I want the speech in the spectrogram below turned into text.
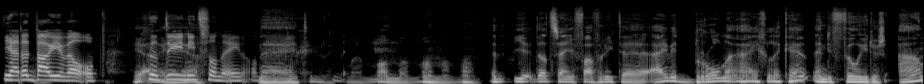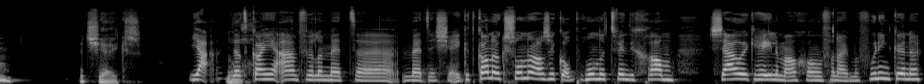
Ja, dat bouw je wel op. Ja, dat doe je ja. niet van de de andere Nee, tuurlijk. Maar man, man, man, man, man. Dat zijn je favoriete eiwitbronnen eigenlijk, hè? En die vul je dus aan met shakes. Ja, Nog. dat kan je aanvullen met, eh, met een shake. Het kan ook zonder, als ik op 120 gram zou ik helemaal gewoon vanuit mijn voeding kunnen.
